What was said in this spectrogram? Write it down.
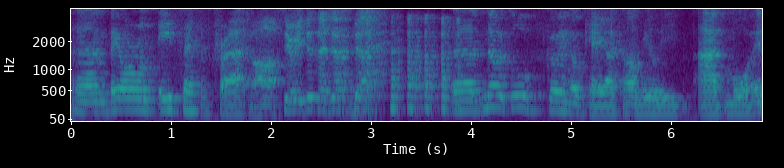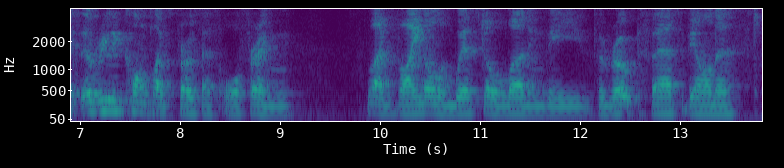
Um, they are on a set of tracks. Ah, see what you did there, Jessica. Um, no, it's all going okay. I can't really add more. It's a really complex process offering like vinyl, and we're still learning the, the ropes there, to be honest.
